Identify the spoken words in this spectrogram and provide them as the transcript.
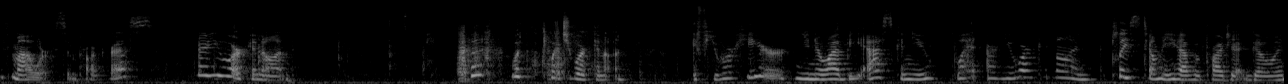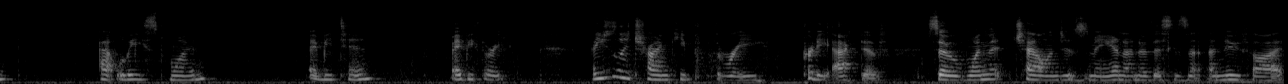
with my works in progress. What are you working on? What what you working on? If you were here, you know I'd be asking you, what are you working on? Please tell me you have a project going. At least one, maybe 10, maybe three. I usually try and keep three pretty active. So one that challenges me, and I know this isn't a new thought,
